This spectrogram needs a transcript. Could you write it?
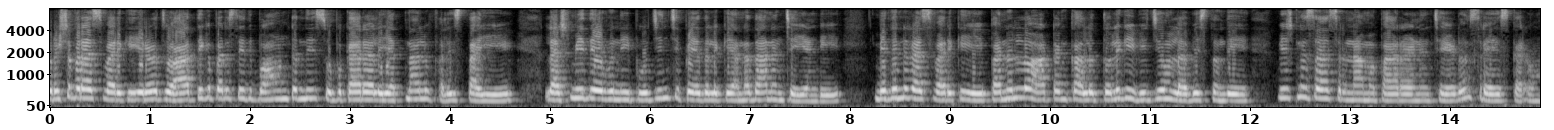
వృషభ రాశి వారికి ఈరోజు ఆర్థిక పరిస్థితి బాగుంటుంది. శుభకార్యాల యత్నాలు ఫలిస్తాయి. లక్ష్మీదేవిని పూజించి పేదలకి అన్నదానం చేయండి. మిథున రాశి వారికి పనుల్లో ఆటంకాలు తొలగి విజయం లభిస్తుంది. విష్ణు సహస్రనామ పారాయణం చేయడం శ్రేయస్కరం.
